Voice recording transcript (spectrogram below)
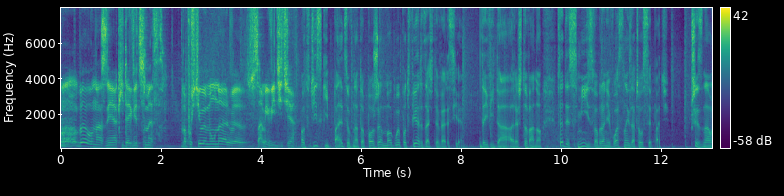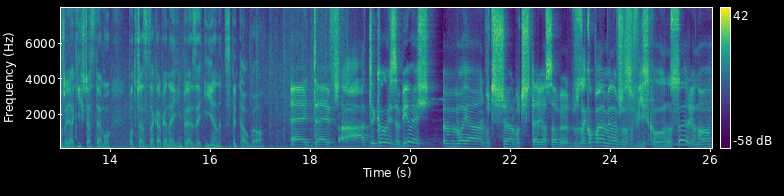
No, był u nas niejaki David Smith. Opuściły mu nerwy, sami widzicie. Odciski palców na toporze mogły potwierdzać tę wersję. Davida aresztowano. Wtedy Smith w obronie własnej zaczął sypać. Przyznał, że jakiś czas temu, podczas zakrapianej imprezy, Ian spytał go. Ej, Dave, a ty kogoś zabiłeś? Bo ja albo trzy, albo cztery osoby zakopałem je na wrzosowisku. No serio, no.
